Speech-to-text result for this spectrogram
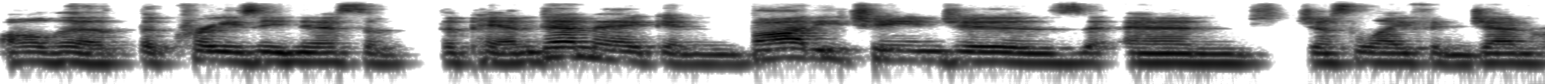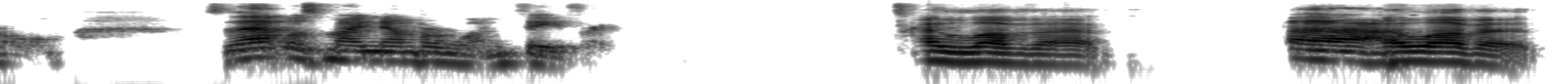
all the the craziness of the pandemic and body changes and just life in general. So that was my number one favorite. I love that. Uh, I love it.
